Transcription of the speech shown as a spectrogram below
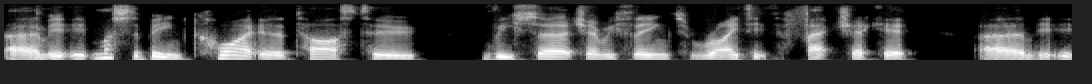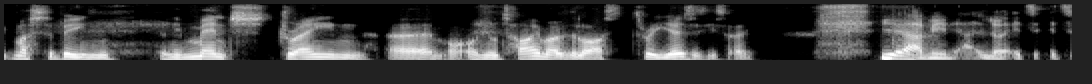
Um, it, it, must have been quite a task to research everything, to write it, to fact check it. Um, it, it, must have been an immense drain um, on your time over the last three years, as you say. Yeah, I mean, uh, look, it's it's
